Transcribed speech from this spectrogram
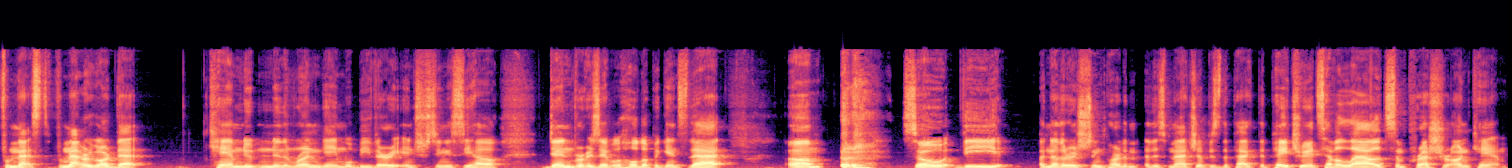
from that from that regard, that Cam Newton in the run game will be very interesting to see how Denver is able to hold up against that. Um, so the another interesting part of this matchup is the fact the Patriots have allowed some pressure on Cam,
